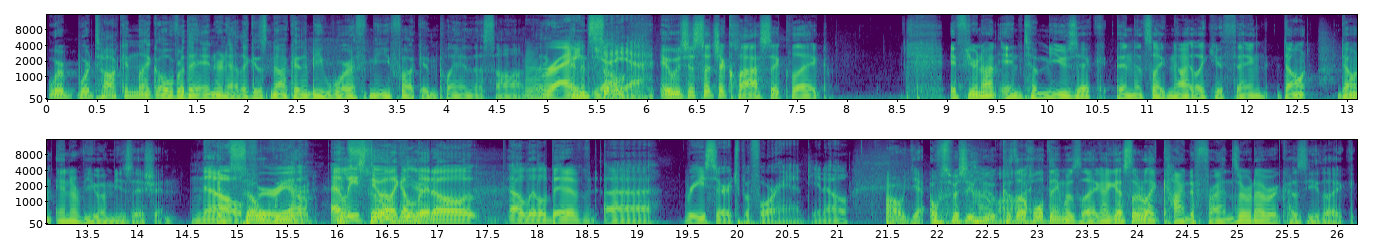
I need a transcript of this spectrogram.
We're we're talking like over the internet. Like it's not gonna be worth me fucking playing the song. Like, Right, And yeah, so yeah. it was just such a classic like if you're not into music and it's like not like your thing, don't don't interview a musician. No, It's so for real. weird. At It's least do so like a little, a little bit of uh, research beforehand. You know? Oh yeah, oh, especially because the whole thing was like, I guess they're like kind of friends or whatever, because he like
